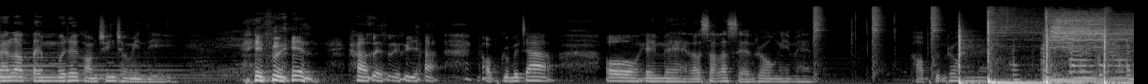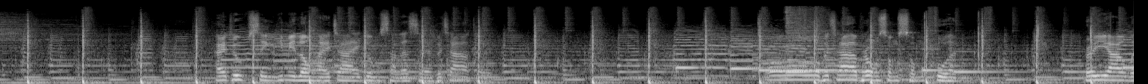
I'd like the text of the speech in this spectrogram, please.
นั้น เราเต็มไปด้วยความชื่นชมยินดีเอเมนฮาเลลูยาขอบคุณพระเจ้า โอ้เอเมนเราสรรเสริญพระองค์เอเมนขอบคุณพระองค์เอเมน ให้ทุกสิ่งที่มีลมหายใจจงสรรเสริญพระเจ้าเถิด โอ้ พระเจ้าพระองค์ทรงสมควร พระยาเว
